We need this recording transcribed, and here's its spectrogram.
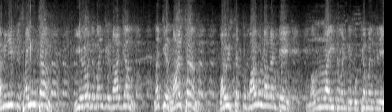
అవినీతి సహించాం. ఈ రోజు మంచి రాజ్యం మంచి రాష్ట్రం భవిష్యత్తు బాగుండాలంటే మళ్ళా ఇటువంటి ముఖ్యమంత్రి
